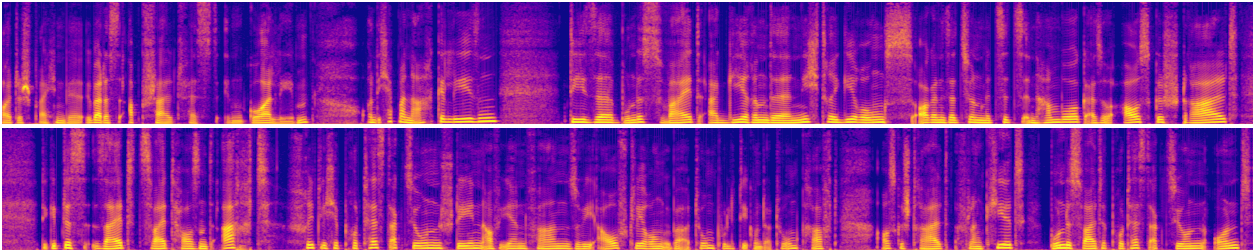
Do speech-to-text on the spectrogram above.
Heute sprechen wir über das Abschaltfest in Gorleben. Und ich habe mal nachgelesen, diese bundesweit agierende Nichtregierungsorganisation mit Sitz in Hamburg, also ausgestrahlt, die gibt es seit 2008. Friedliche Protestaktionen stehen auf ihren Fahnen sowie Aufklärung über Atompolitik und Atomkraft ausgestrahlt, flankiert bundesweite Protestaktionen und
